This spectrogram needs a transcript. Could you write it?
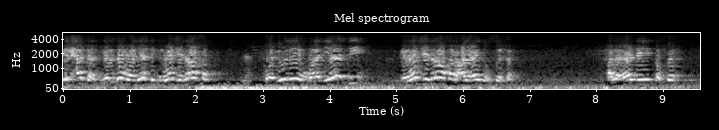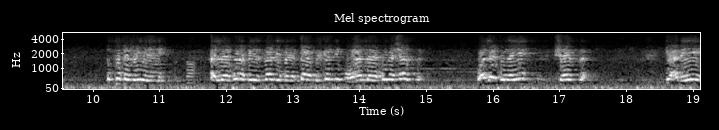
الحسن يلزمه أن يأتي من وجه آخر هو بيقول إيه؟ وأن يأتي من وجه آخر على هذه الصفة على هذه الصفة الصفة اللي هي إيه؟ ألا يكون في إسناد من يتهم بالكذب وألا يكون شاذا وألا يكون إيه؟ شاذا يعني إيه؟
